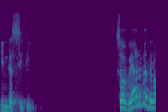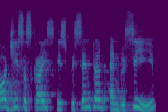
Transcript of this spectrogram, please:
in the city. So wherever the Lord Jesus Christ is presented and received,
